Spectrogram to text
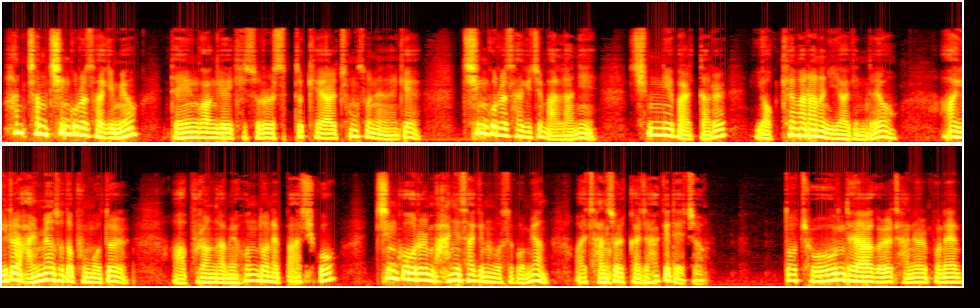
한참 친구를 사귀며 대인관계의 기술을 습득해야 할 청소년에게 친구를 사귀지 말라니 심리 발달을 역행하라는 이야기인데요. 아, 이를 알면서도 부모들 아, 불안감에 혼돈에 빠지고 친구를 많이 사귀는 것을 보면 아, 잔소리까지 하게 되죠. 또 좋은 대학을 자녀를 보낸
